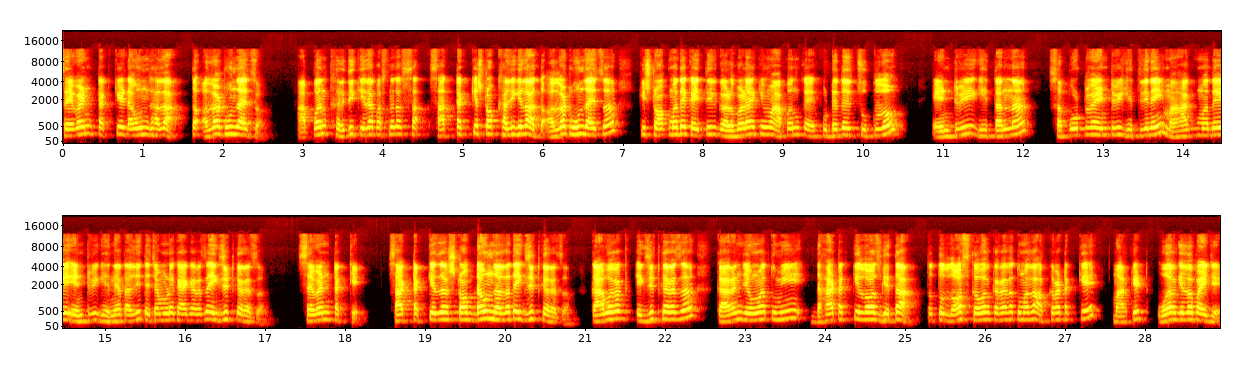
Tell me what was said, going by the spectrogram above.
सेवन टक्के डाऊन झाला तर अलर्ट होऊन जायचं. आपण खरेदी केल्यापासून तर सा- सात टक्के स्टॉक खाली गेला तर अलर्ट होऊन जायचं की स्टॉकमध्ये काहीतरी गडबड आहे किंवा आपण कुठेतरी चुकलो एंट्री घेताना सपोर्टला एंट्री घेतली नाही महागमध्ये एंट्री घेण्यात आली त्याच्यामुळे काय करायचं? एक्झिट करायचं. सेवन टक्के. साठ टक्के जर स्टॉक डाऊन झाला तर एक्झिट करायचं. का बरं एक्झिट करायचं? कारण जेव्हा तुम्ही दहा टक्के लॉस घेता तर तो लॉस कव्हर करायला तुम्हाला अकरा टक्के मार्केट वर गेलं पाहिजे.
